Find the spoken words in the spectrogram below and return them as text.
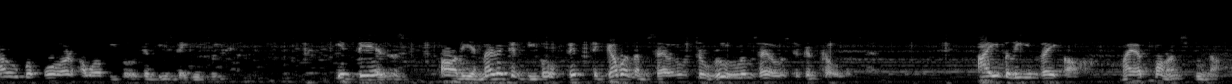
now before our people can be stated free. It is, are the American people fit to govern themselves, to rule themselves, to control themselves? I believe they are. My opponents do not.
